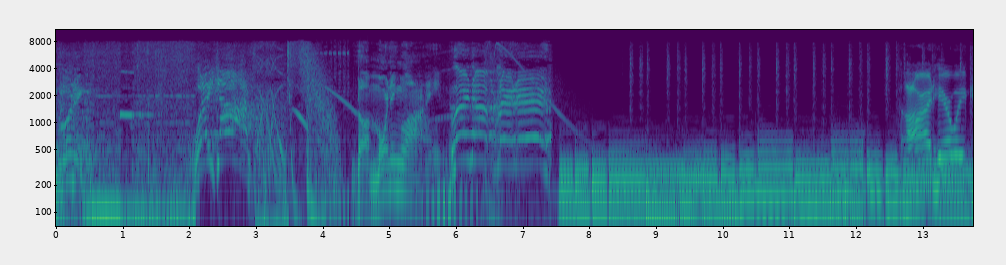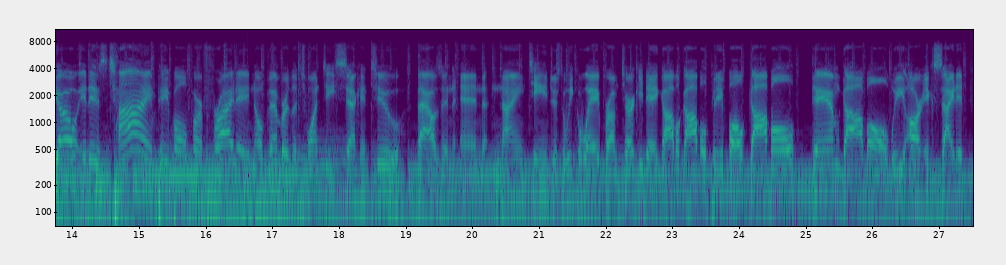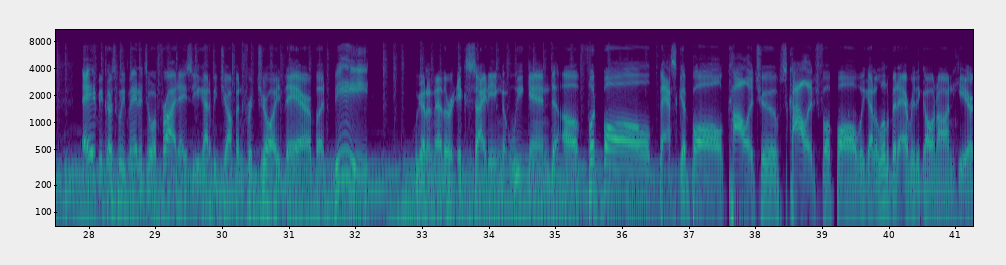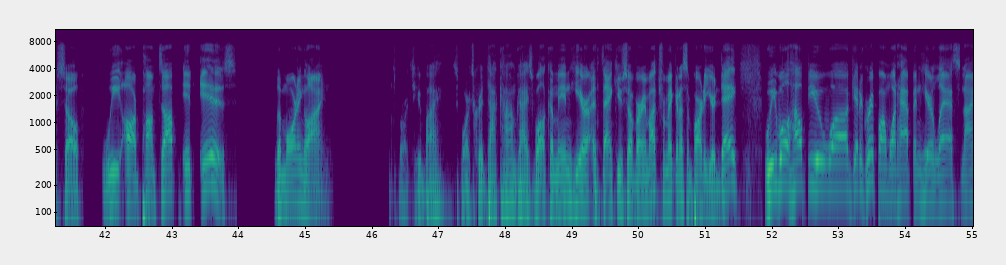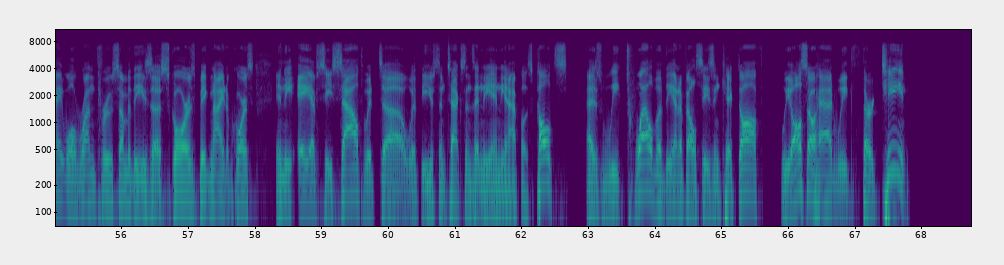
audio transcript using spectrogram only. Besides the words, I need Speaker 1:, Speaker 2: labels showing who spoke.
Speaker 1: Good morning. Wake up!
Speaker 2: The Morning Line.
Speaker 1: Line up, ladies!
Speaker 3: All right, here we go. It is time, people, for Friday, November the 22nd, 2019. Just a week away from Turkey Day. Gobble, gobble, people. Gobble, damn, gobble. We are excited. A, because we've made it to a Friday, so you got to be jumping for joy there. But B, we got another exciting weekend of football, basketball, college hoops, college football. We got a little bit of everything going on here. So we are pumped up. It is the morning line. Brought to you by sportsgrid.com, guys. Welcome in here and thank you so very much for making us a part of your day. We will help you uh, get a grip on what happened here last night. We'll run through some of these uh, scores. Big night, of course, in the AFC South with uh, with the Houston Texans and the Indianapolis Colts as Week 12 of the NFL season kicked off. We also had Week 13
